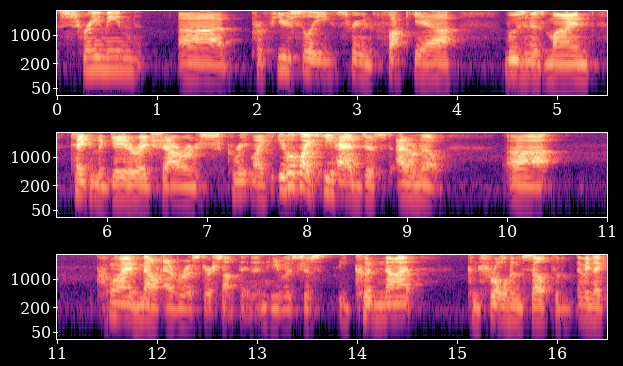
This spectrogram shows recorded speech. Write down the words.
screaming uh, profusely, screaming "fuck yeah," losing his mind, taking the Gatorade shower, and just scream like he looked like he had just I don't know, uh, climbed Mount Everest or something, and he was just he could not control himself. To the, I mean, like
